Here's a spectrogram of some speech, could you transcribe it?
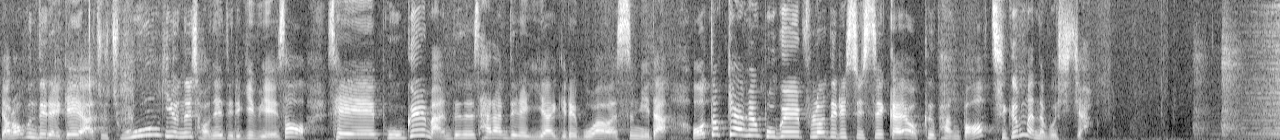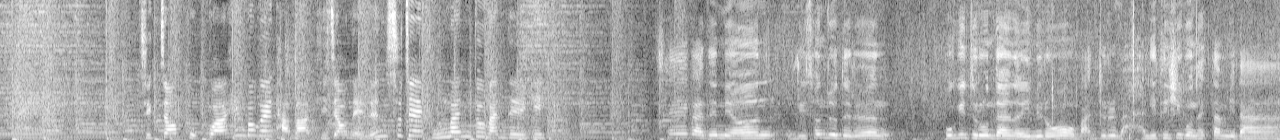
여러분들 에게 아주 좋은 기운을 전해드리기 위해서 새해 복을 만드는 사람들의 이야기를 모아왔습니다. 어떻게 하면 복을 불러드릴 수 있을까요? 그 방법 지금 만나보시죠. 직접 복과 행복을 담아 빚어내는 수제 복만두 만들기. 새해가 되면 우리 선조들은 복이 들어온다는 의미로 만두를 많이 드시곤 했답니다.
